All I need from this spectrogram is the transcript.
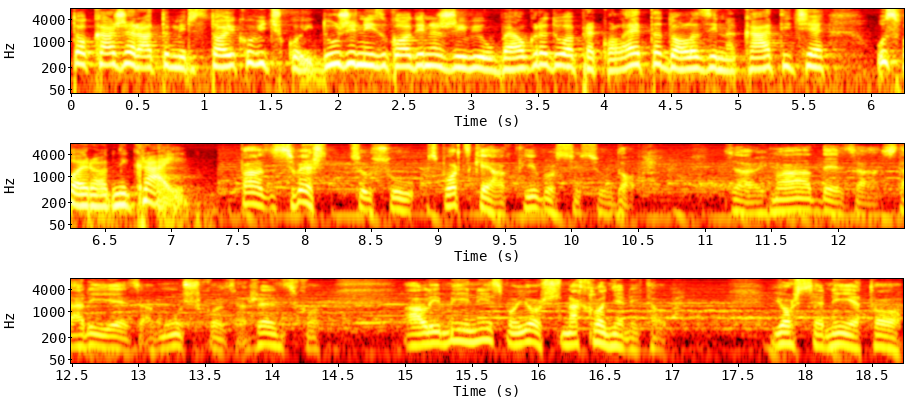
To kaže Ratomir Stojković koji duži niz godina živi u Beogradu, a preko leta dolazi na Katiće u svoj rodni kraj. Pa sve što su sportske aktivnosti su dobre. Za mlade, za starije, za muško, za žensko. Ali mi nismo još naklonjeni toga. Još se nije to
